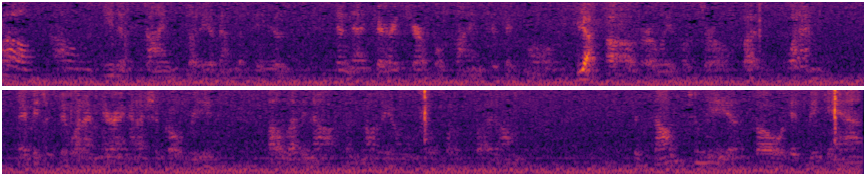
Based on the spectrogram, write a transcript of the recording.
Well, um, Edith Stein's study of empathy is in that very careful scientific mode Yeah. of early Husserl. But what I'm, maybe just be what I'm hearing, and I should go read uh, Levinas and Marion and so forth. But um, it sounds to me as though it began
